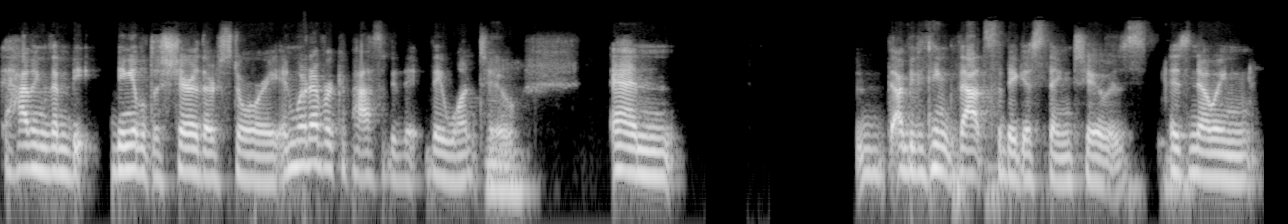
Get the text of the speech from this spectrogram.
having them be being able to share their story in whatever capacity they, they want to. Mm. and i mean i think that's the biggest thing too is is knowing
